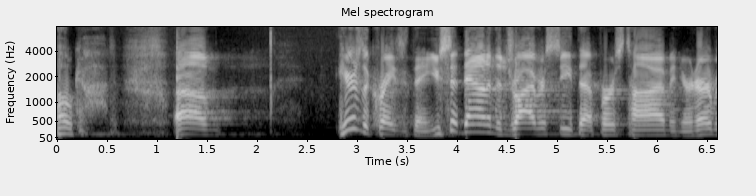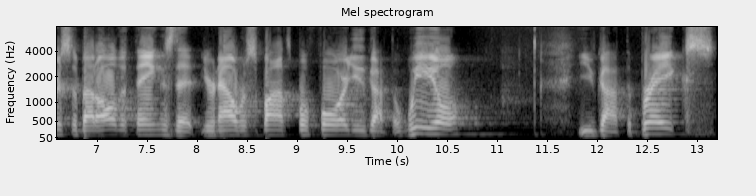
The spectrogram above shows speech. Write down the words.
Oh, God. Um, here's the crazy thing you sit down in the driver's seat that first time, and you're nervous about all the things that you're now responsible for. You've got the wheel, you've got the brakes,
